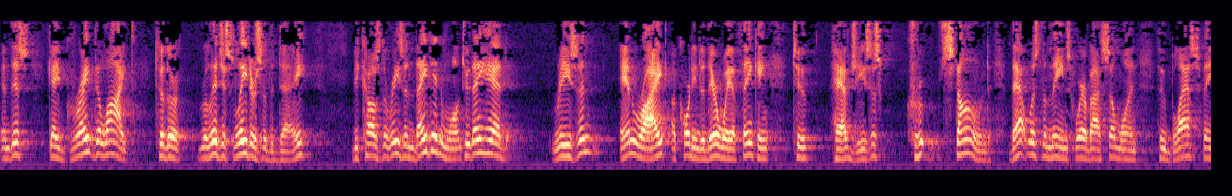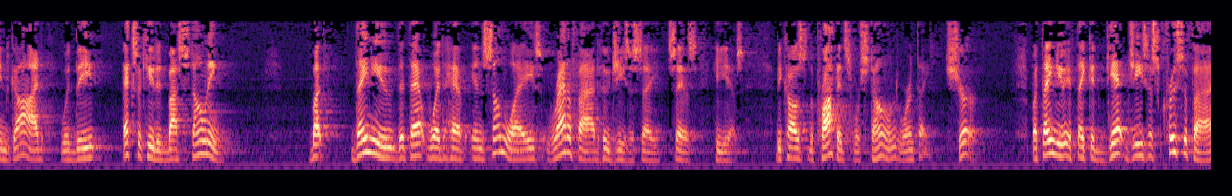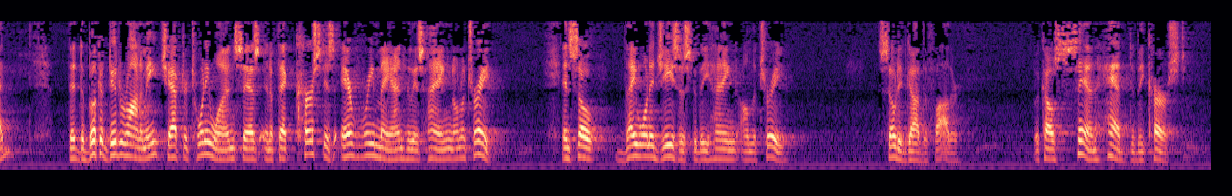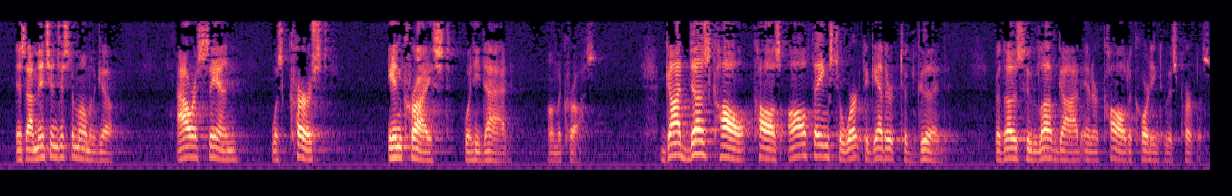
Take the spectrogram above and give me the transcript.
And this gave great delight to the religious leaders of the day because the reason they didn't want to, they had reason and right, according to their way of thinking, to have Jesus stoned. That was the means whereby someone who blasphemed God would be executed by stoning. But they knew that that would have, in some ways, ratified who Jesus say, says he is. Because the prophets were stoned, weren't they? Sure. But they knew if they could get Jesus crucified, that the book of Deuteronomy, chapter 21, says, in effect, cursed is every man who is hanged on a tree. And so they wanted Jesus to be hanged on the tree. So did God the Father. Because sin had to be cursed. As I mentioned just a moment ago, our sin was cursed in Christ when He died on the cross. God does call, cause all things to work together to good for those who love God and are called according to His purpose.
